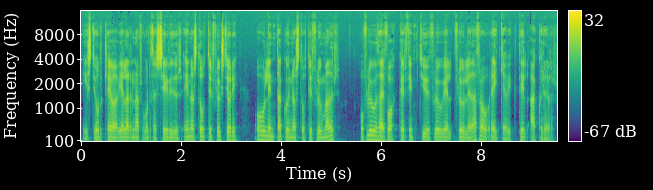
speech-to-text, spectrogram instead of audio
Í stjórnkleifa vélarinnar voru þær Sigriður Einarstóttir flugstjóri og Linda Gunnarstóttir flugmaður og flugu þær fokker 50 flugvél flugleða frá Reykjavík til Akureyrar.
